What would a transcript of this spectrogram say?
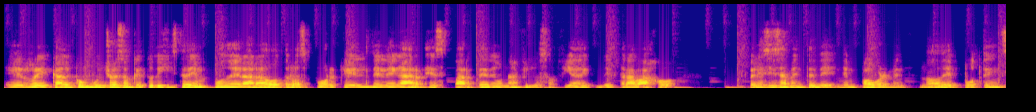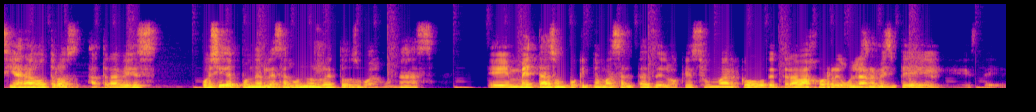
eh, recalco mucho eso que tú dijiste de empoderar a otros, porque el delegar es parte de una filosofía de, trabajo precisamente de, empowerment, ¿no? De potenciar a otros a través, pues sí, de ponerles algunos retos o algunas eh, metas un poquito más altas de lo que su marco de trabajo regularmente este,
